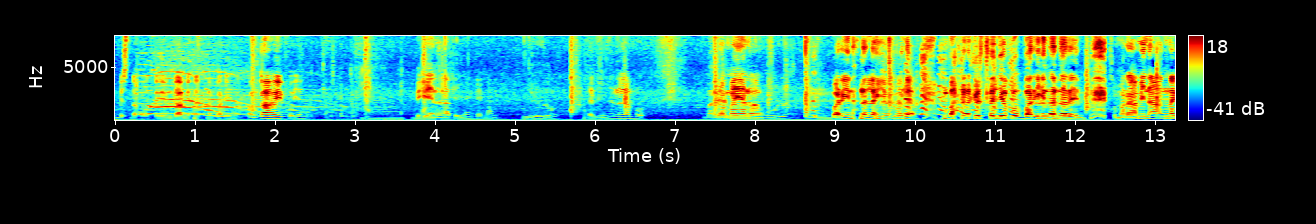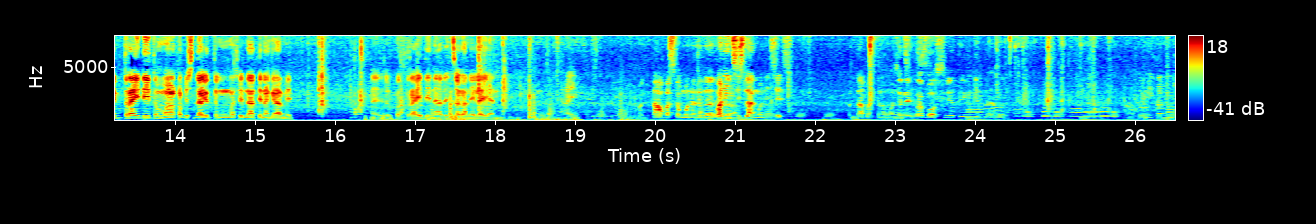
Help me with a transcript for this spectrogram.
best na po. Ito yung gamit at na barina. Pangkahoy po yan. Bigyan na natin yan kay ma'am. Yun, oh. Dalhin na lang po. Para may ano, hmm, barina na lang yung kulang. Baka gusto niyo po, barina na rin. So marami na ang nag-try dito mga kabisdak itong machine natin na gamit. Ay, So pa-try din natin sa kanila yan. Ay, magtabas ka muna ng 1 inches lang, 1 inches. Pagtabas ka ng 1 Saan inches. ito, boss? Ito yung gitna, no? Ah, gamitan mo.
